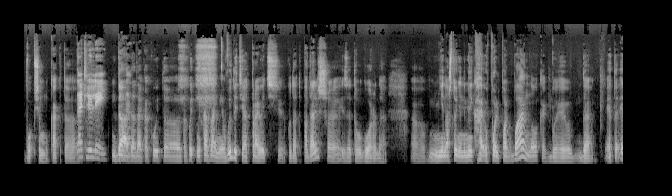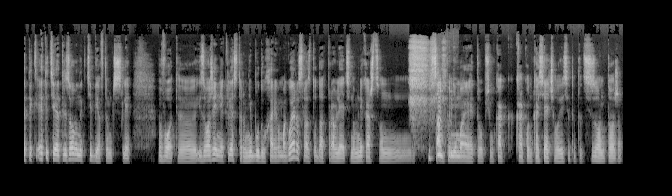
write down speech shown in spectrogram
в общем, как-то... Дать люлей. Да, да, да, да какое-то какое наказание выдать и отправить куда-то подальше из этого города. Э, ни на что не намекаю Поль Пакба, но как бы, да, это, это, это театризовано к тебе в том числе. Вот. Э, из уважения к Лестеру не буду Харри Магуайра сразу туда отправлять, но мне кажется, он сам понимает, в общем, как, как он косячил весь этот, этот сезон тоже.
